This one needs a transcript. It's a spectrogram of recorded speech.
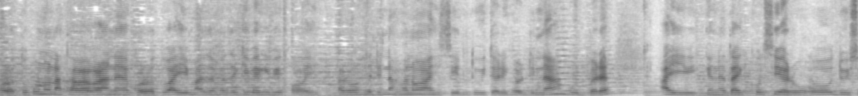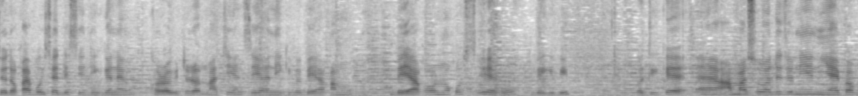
ঘৰতো কোনো নাথাকাৰ কাৰণে ঘৰতো আহি মাজে মাজে কিবা কিবি কয়। আৰু সেইদিনাখনো আহিছিল দুই তাৰিখৰ দিনা বুধবাৰে। আহি কেনে তাইক কৈছে আৰু অ' দুইশ টকা পইচা দিছে দি কেনে ঘৰৰ ভিতৰত মাতি আনিছে আনি কিবা বেয়া কাম বেয়া কৰ্ম কৰিছে আৰু কিবা কিবি গতিকে আমাৰ ছোৱালীজনীয়ে ন্যায় পাব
